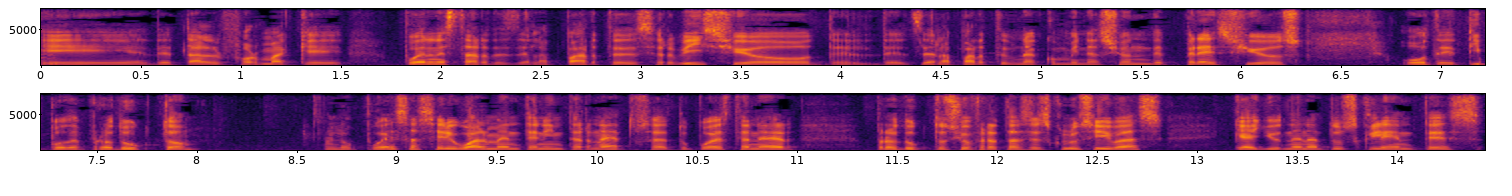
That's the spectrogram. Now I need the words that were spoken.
eh, de tal forma que pueden estar desde la parte de servicio, desde la parte de una combinación de precios o de tipo de producto. Lo puedes hacer igualmente en Internet, o sea, tú puedes tener productos y ofertas exclusivas que ayuden a tus clientes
